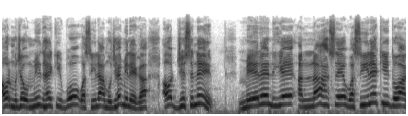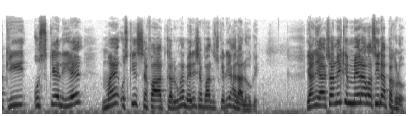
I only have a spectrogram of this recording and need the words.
और मुझे उम्मीद है कि वो वसीला मुझे मिलेगा। और जिसने मेरे लिए अल्लाह से वसीले की दुआ की, उसके लिए मैं उसकी शफात करूँगा। मेरी शफात उसके लिए हलाल हो गई। यानी ऐसा नहीं कि मेरा वसीला पकड़ो।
